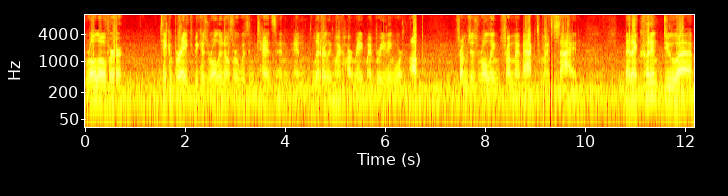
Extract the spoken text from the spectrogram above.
roll over, take a break because rolling over was intense and, and literally my heart rate, my breathing were up from just rolling from my back to my side. Then I couldn't do a,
